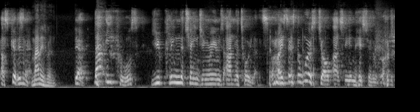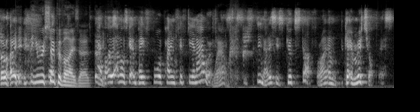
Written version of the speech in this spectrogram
That's good, isn't it? Management. Yeah, that equals you clean the changing rooms and the toilets. All right, so it's the worst job actually in the history of the world. All right, but you were a supervisor. Yeah, but I, and I was getting paid four pound fifty an hour. wow, this. you know, this is good stuff. Right, I'm getting rich off this.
